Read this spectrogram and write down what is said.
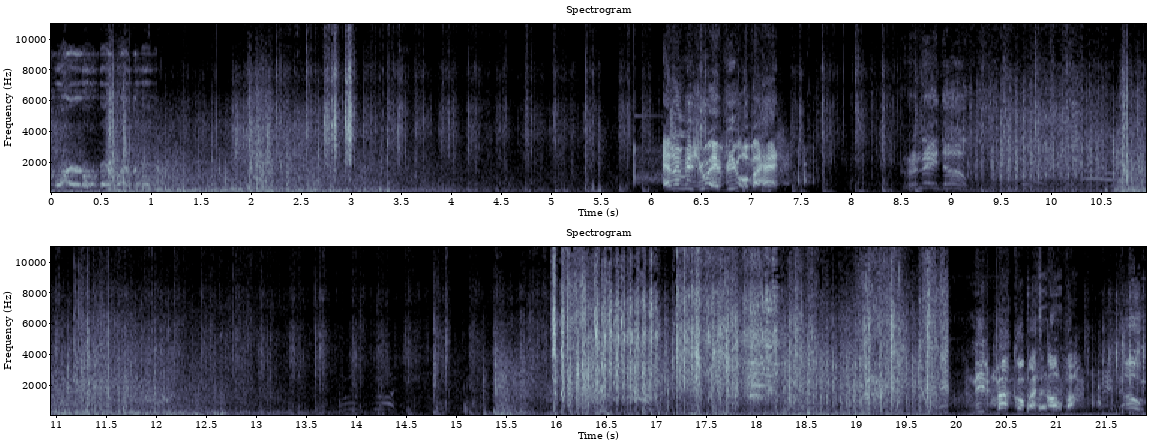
Flyer, stand by for Enemy UAV overhead. Grenade out! Need backup at Alpha. Out!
